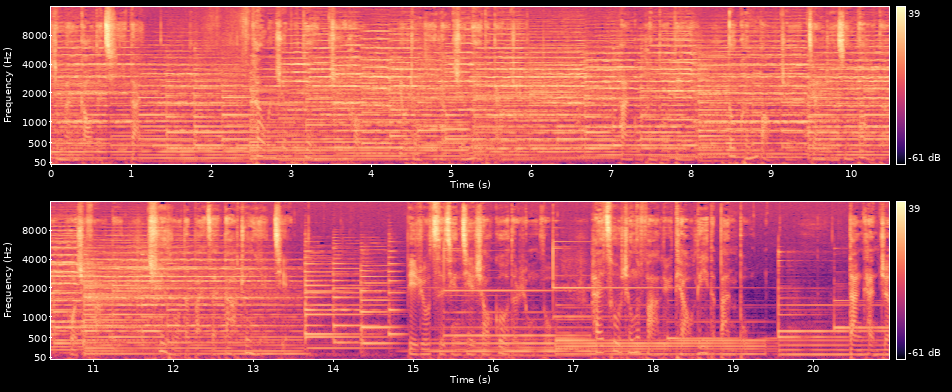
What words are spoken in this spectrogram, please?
着蛮高的期待。看完这部电影之后，有种意料之内的感觉。韩国很多电影都捆绑着将人性道德或是法律赤裸地摆在大众眼前，比如此前介绍过的《熔炉》，还促成了法律条例的颁布。单看这，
